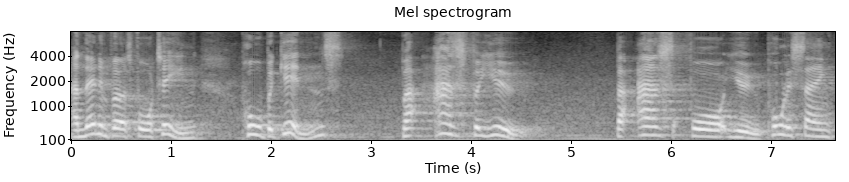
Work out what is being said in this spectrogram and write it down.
And then in verse 14, Paul begins, but as for you, but as for you. Paul is saying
